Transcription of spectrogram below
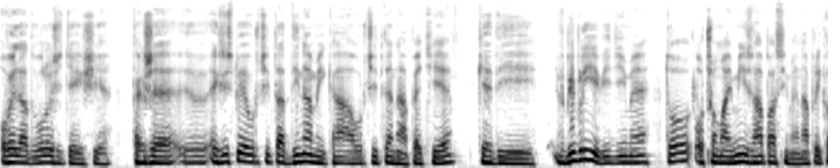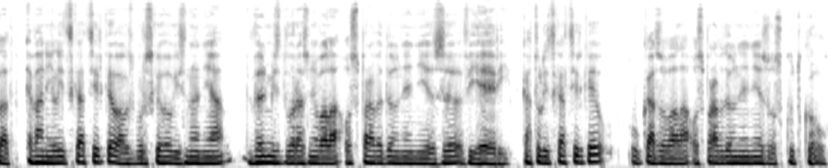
oveľa dôležitejšie. Takže e, existuje určitá dynamika a určité napätie, kedy v Biblii vidíme to, o čom aj my zápasíme. Napríklad evanielická církev Augsburského vyznania veľmi zdôrazňovala ospravedlnenie z viery. Katolická církev ukazovala ospravedlnenie zo skutkov.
